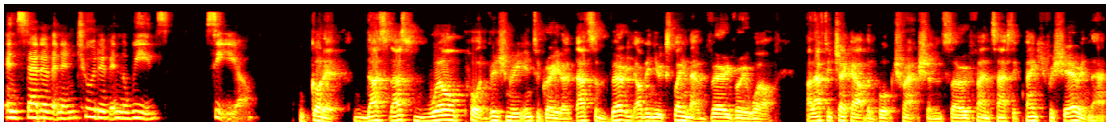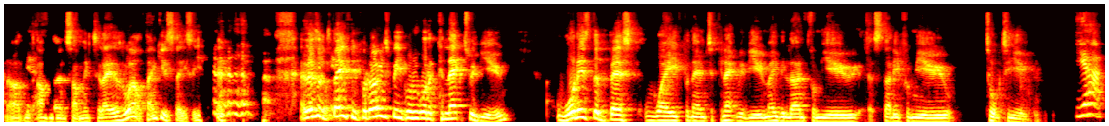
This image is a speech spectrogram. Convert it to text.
instead of an intuitive in the weeds CEO. Got it. That's that's well put. Visionary integrator. That's a very. I mean, you explained that very very well. I'll have to check out the book Traction. So fantastic. Thank you for sharing that. I've, yeah. I've learned something today as well. Thank you, Staci. and listen, Staci, for those people who want to connect with you, what is the best way for them to connect with you? Maybe learn from you, study from you, talk to you. Yeah,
